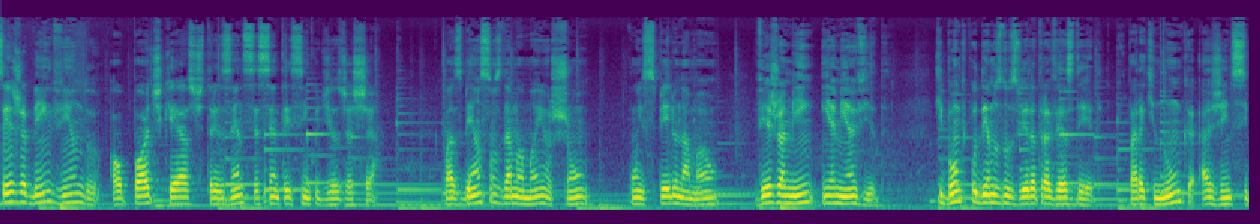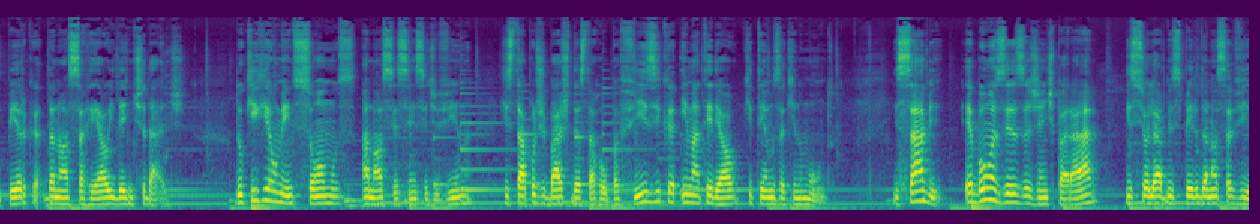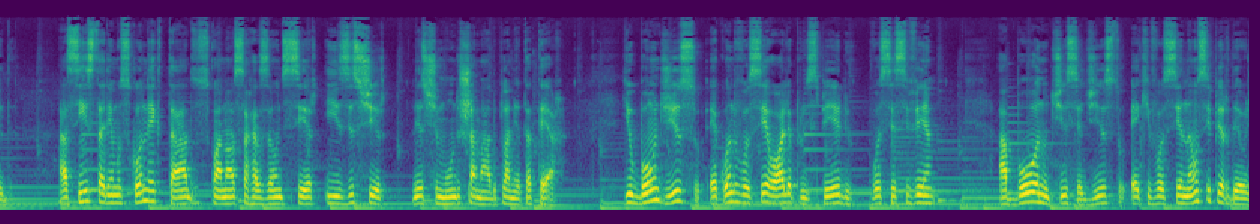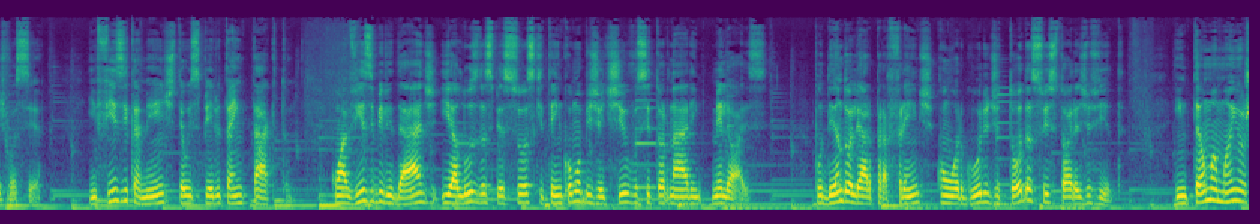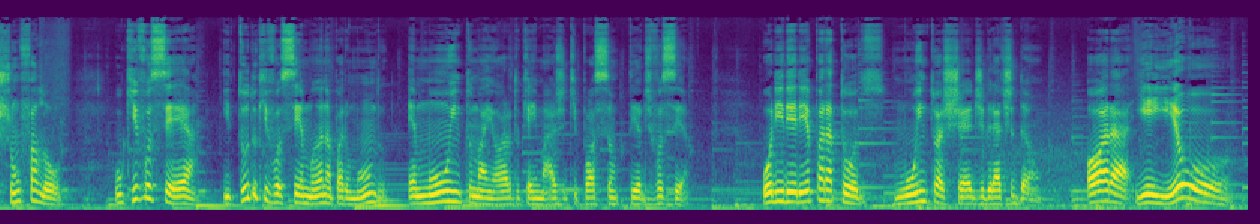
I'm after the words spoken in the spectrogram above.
Seja bem-vindo ao podcast 365 Dias de Axé. Com as bênçãos da Mamãe Oxum, com o espelho na mão, vejo a mim e a minha vida. Que bom que podemos nos ver através dele, para que nunca a gente se perca da nossa real identidade, do que realmente somos, a nossa essência divina, que está por debaixo desta roupa física e material que temos aqui no mundo. E sabe, é bom às vezes a gente parar e se olhar no espelho da nossa vida. Assim estaremos conectados com a nossa razão de ser e existir neste mundo chamado planeta Terra. E o bom disso é quando você olha para o espelho, você se vê. A boa notícia disto é que você não se perdeu de você. E fisicamente teu espelho está intacto com a visibilidade e a luz das pessoas que têm como objetivo se tornarem melhores, podendo olhar para frente com orgulho de toda a sua história de vida. Então Mamãe Oxum falou: O que você é e tudo que você emana para o mundo é muito maior do que a imagem que possam ter de você. Orirerê para todos, muito axé de gratidão. Ora, e eu!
